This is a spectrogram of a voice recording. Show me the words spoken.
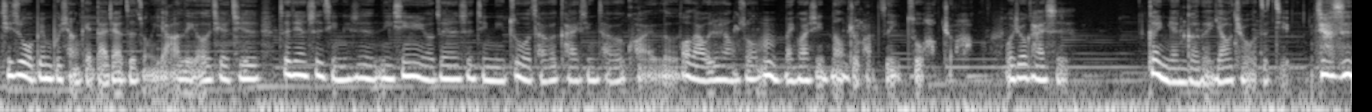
其实我并不想给大家这种压力，而且其实这件事情是你心里有这件事情，你做才会开心，才会快乐。后来我就想说，嗯，没关系，那我就把自己做好就好。我就开始更严格的要求我自己，就是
